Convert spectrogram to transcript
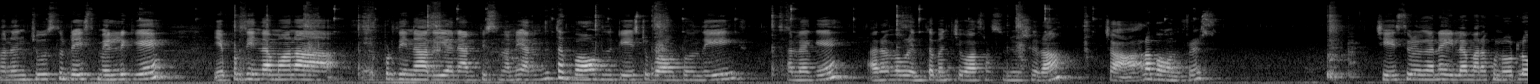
మనం చూస్తుంటే ఈ స్మెల్కే ఎప్పుడు తిందామా నా ఎప్పుడు తినాలి అని అనిపిస్తుందండి. అంత బాగుంటుంది టేస్ట్ బాగుంటుంది. అలాగే అరమ్మ కూడా ఎంత మంచి వాసన వస్తుంది చూసారా? చాలా బాగుంది ఫ్రెండ్స్. చేస్తుండగానే ఇలా మనకు నోట్లో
